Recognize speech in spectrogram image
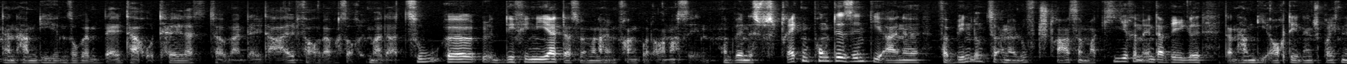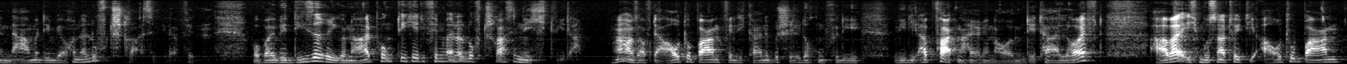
dann haben die ein sogenanntes Delta Hotel, das ist ein Delta Alpha oder was auch immer dazu äh, definiert. Das werden wir nachher in Frankfurt auch noch sehen. Und wenn es Streckenpunkte sind, die eine Verbindung zu einer Luftstraße markieren in der Regel, dann haben die auch den entsprechenden Namen, den wir auch in der Luftstraße wiederfinden. Wobei wir diese Regionalpunkte hier, die finden wir in der Luftstraße nicht wieder. Also auf der Autobahn finde ich keine Beschilderung für die, wie die Abfahrt nachher genau im Detail läuft. Aber ich muss natürlich die Autobahn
